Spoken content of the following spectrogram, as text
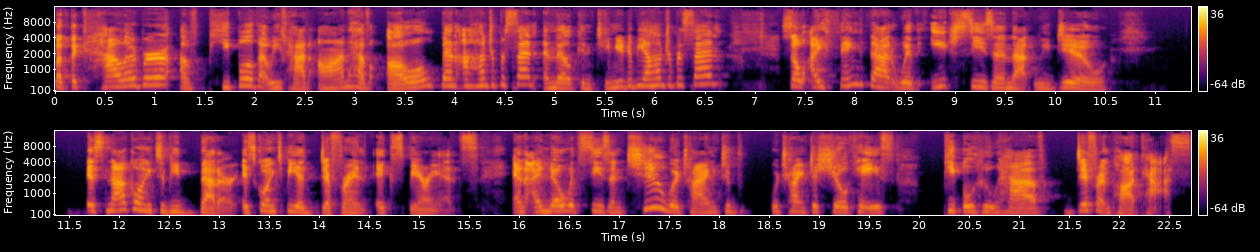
but the caliber of people that we've had on have all been 100% and they'll continue to be 100% so i think that with each season that we do it's not going to be better. It's going to be a different experience. And I know with season 2 we're trying to we're trying to showcase people who have different podcasts,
